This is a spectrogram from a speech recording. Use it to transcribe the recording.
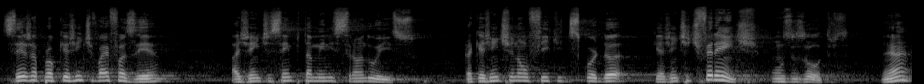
seja para o que a gente vai fazer, a gente sempre está ministrando isso para que a gente não fique discordando, que a gente é diferente uns dos outros, né?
